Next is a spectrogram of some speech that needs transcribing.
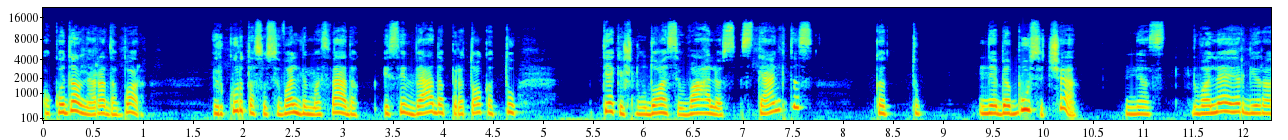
O kodėl nėra dabar? Ir kur tas susivaldymas veda? Jisai veda prie to, kad tu tiek išnaudosi valios stengtis, kad tu nebebūsi čia. Nes valia irgi yra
